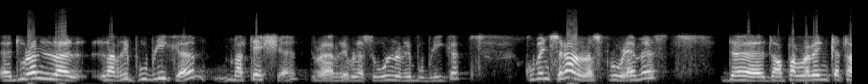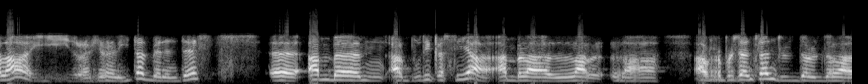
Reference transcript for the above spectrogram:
Eh, durant la, la república mateixa, durant la, la segona república, començaran els problemes de, del Parlament català i de la Generalitat, ben entès, eh, amb eh, el poder castellà, amb la, la, la, els representants de, de la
